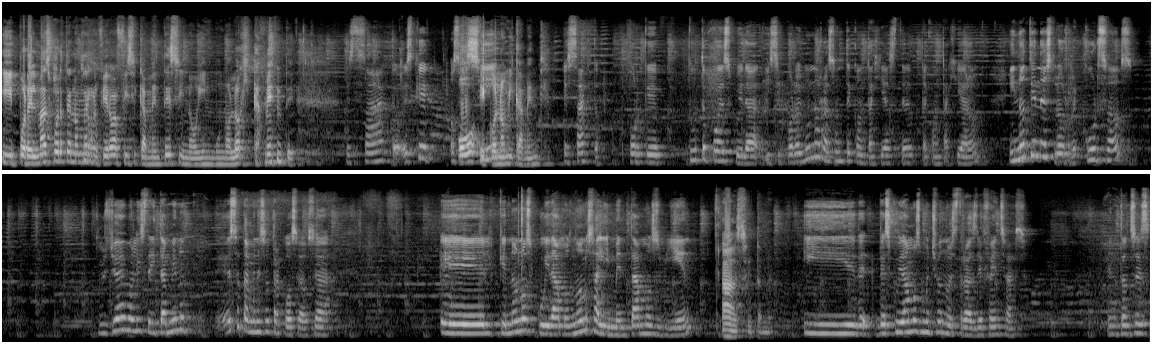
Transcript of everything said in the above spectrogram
Y por el más fuerte no me refiero a físicamente, sino inmunológicamente Exacto. Es que, o sea, o sí, económicamente. Exacto. Porque tú te puedes cuidar y si por alguna razón te contagiaste, te contagiaron y no tienes los recursos, pues ya voliste. Y también, eso también es otra cosa. O sea, el que no nos cuidamos, no nos alimentamos bien Ah, sí, también. y de- descuidamos mucho nuestras defensas. Entonces,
